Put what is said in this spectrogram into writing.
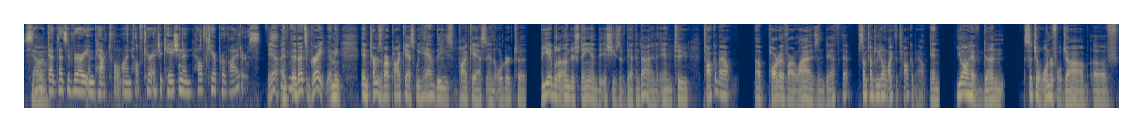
So wow. that, that's very impactful on healthcare education and healthcare providers. Yeah. And, mm-hmm. and that's great. I mean, in terms of our podcast, we have these podcasts in order to be able to understand the issues of death and dying and to talk about a part of our lives and death that sometimes we don't like to talk about. And you all have done such a wonderful job of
